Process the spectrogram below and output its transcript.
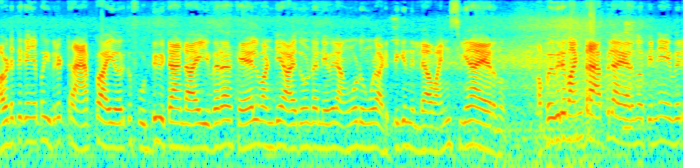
അവിടെ എത്തിക്കഴിഞ്ഞപ്പോൾ ഇവർ ട്രാപ്പായി അവർക്ക് ഫുഡ് കിട്ടാണ്ടായി. ഇവരെ കേൽ വണ്ടി ആയതുകൊണ്ട് തന്നെ ഇവർ അങ്ങോട്ടും ഇങ്ങോട്ടും അടുപ്പിക്കുന്നില്ല. വൻ സീനായിരുന്നു അപ്പോൾ ഇവർ വൺ ട്രാപ്പിലായിരുന്നു പിന്നെ ഇവർ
